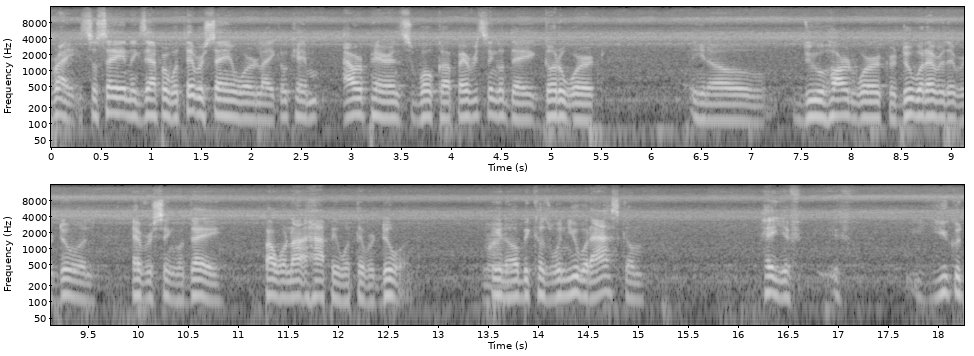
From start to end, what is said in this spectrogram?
Right. So, say an example, what they were saying were like, okay, our parents woke up every single day, go to work, you know, do hard work or do whatever they were doing every single day, but were not happy what they were doing. You know, because when you would ask them, hey, if if you could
